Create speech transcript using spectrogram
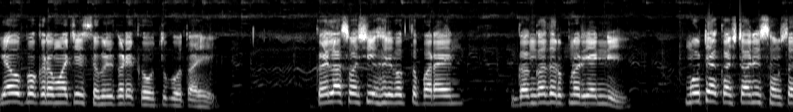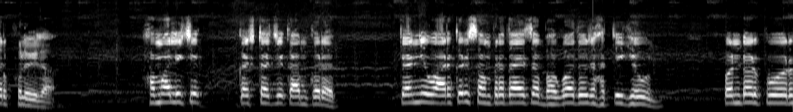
या उपक्रमाचे सगळीकडे कौतुक होत आहे. कैलासवासी हरिभक्त परायण गंगाधर रुपनर यांनी मोठ्या कष्टाने संसार फुलविला. हमालीचे कष्टाचे काम करत त्यांनी वारकरी संप्रदायाचा भगवा ध्वज हाती घेऊन पंढरपूर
